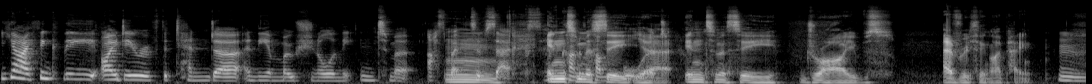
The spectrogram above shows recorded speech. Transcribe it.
Yeah, I think the idea of the tender and the emotional and the intimate aspects of sex. have kind of Mm. Intimacy, yeah, intimacy drives everything I paint. Hmm.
